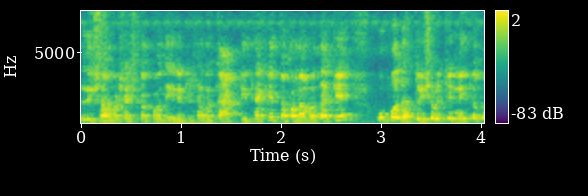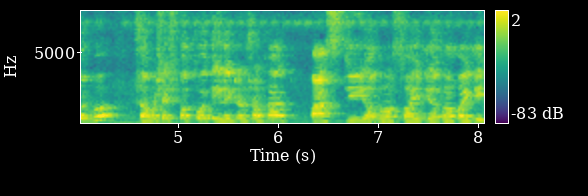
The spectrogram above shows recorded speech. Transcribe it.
যদি সর্বশেষ কক্ষপথে ইলেকট্রন সংখ্যা চারটি থাকে, তখন আমরা তাকে উপধাতু হিসেবে চিহ্নিত করব। সর্বশেষ কক্ষপথে ইলেকট্রন সংখ্যা পাঁচটি অথবা ছয়টি অথবা কয়টি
